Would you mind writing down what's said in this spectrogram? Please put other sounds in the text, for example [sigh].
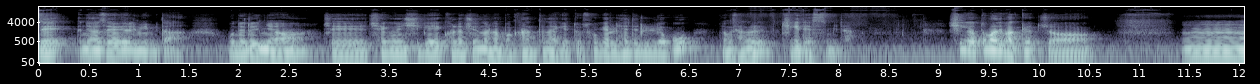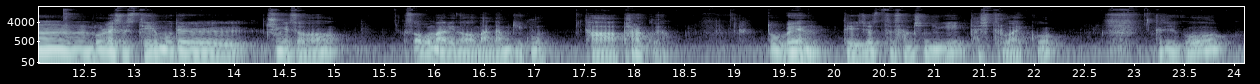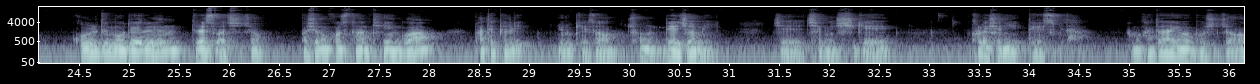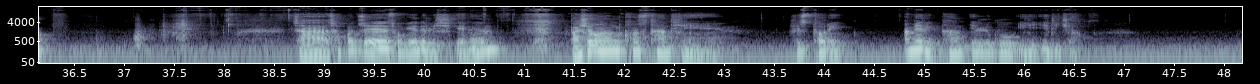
네, 안녕하세요. 엘림입니다. 오늘은요, 제 최근 시계 컬렉션을 한번 간단하게 또 소개를 해드리려고 영상을 키게 됐습니다. 시계가 또 많이 바뀌었죠. 음, 롤렉스 스테일 모델 중에서 서브 마리너 만 남기구 다 팔았고요. 또 웬 데이저스트 36이 다시 들어와 있고, 그리고 골드 모델은 드레스워치죠. 바시론 콘스탄틴과 파텍 필립 이렇게 해서 총 4점이 제 최근 시계 컬렉션이 되겠습니다. 한번 간단하게 한번 보시죠. 자, 첫 번째 소개해드릴 시계는 바시론 콘스탄틴 히스토릭 아메리칸 1921이죠.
